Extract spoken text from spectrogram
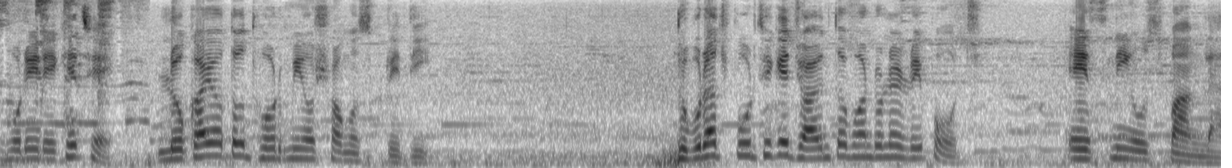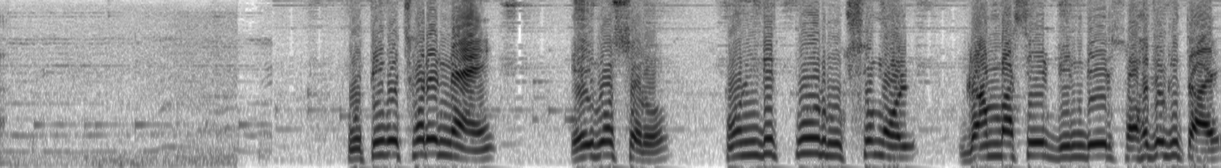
ধরে রেখেছে লোকায়ত ধর্মীয় সংস্কৃতি। ধুবরাজপুর থেকে জয়ন্ত মণ্ডলের রিপোর্ট, এস নিউজ বাংলা। প্রতি বছরের ন্যায় এই বছরও পণ্ডিতপুর রুকসমল গ্রামবাসীর বৃন্দের সহযোগিতায়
